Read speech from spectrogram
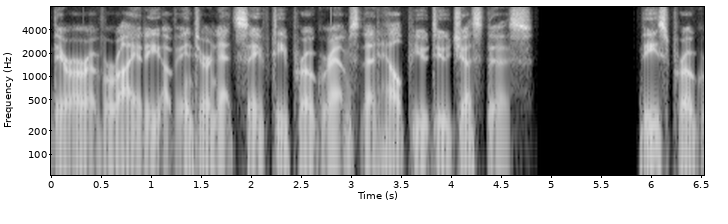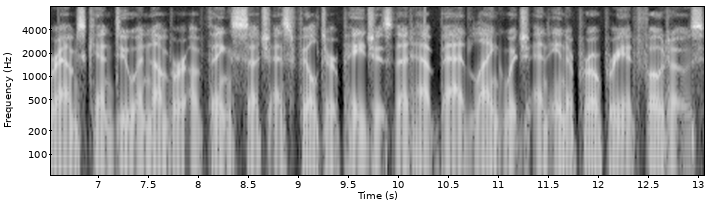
There are a variety of internet safety programs that help you do just this. These programs can do a number of things such as filter pages that have bad language and inappropriate photos,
